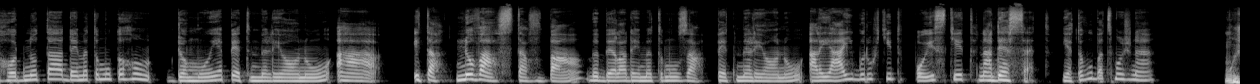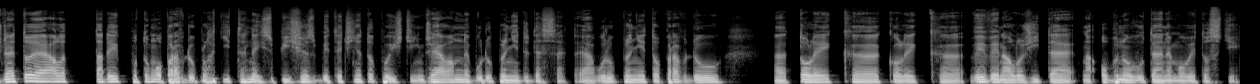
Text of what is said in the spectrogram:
hodnota, dejme tomu toho domu, je 5 milionů a i ta nová stavba by byla, dejme tomu, za 5 milionů, ale já ji budu chtít pojistit na 10. Je to vůbec možné? Možné to je, ale tady potom opravdu platíte nejspíše zbytečně to pojištění, protože já vám nebudu plnit 10. Já budu plnit opravdu eh, tolik, eh, kolik eh, vy vynaložíte na obnovu té nemovitosti.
